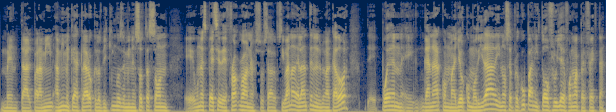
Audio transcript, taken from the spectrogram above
mental. Para mí, a mí me queda claro que los vikingos de Minnesota son una especie de frontrunners. O sea, si van adelante en el marcador, eh, pueden ganar con mayor comodidad y no se preocupan y todo fluye de forma perfecta.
